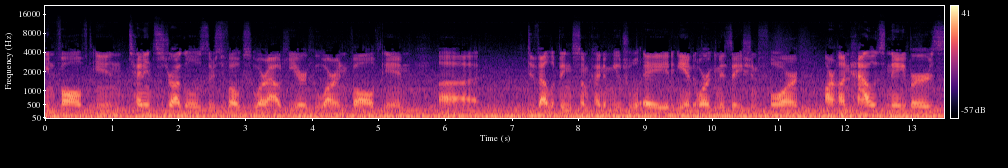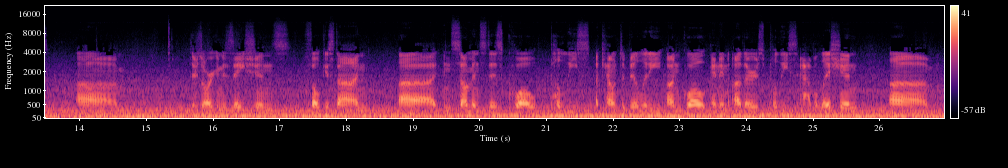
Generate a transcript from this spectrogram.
involved in tenant struggles. There's folks who are out here who are involved in uh, developing some kind of mutual aid and organization for our unhoused neighbors. Um, there's organizations focused on, uh, in some instances, quote, police accountability, unquote, and in others, police abolition. Um,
